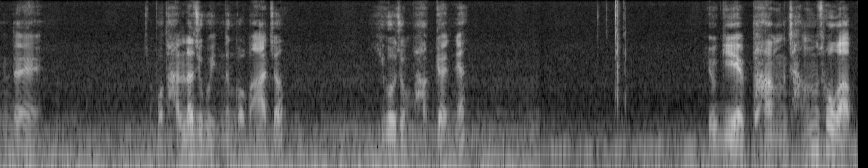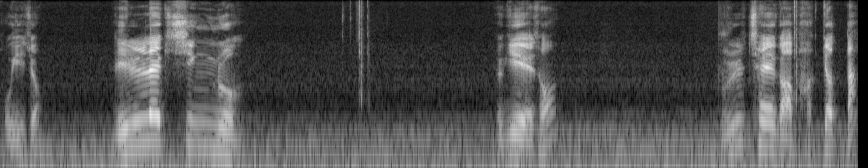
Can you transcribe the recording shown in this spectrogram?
근데 좀 뭐 달라지고 있는 거 맞아? 이거 좀 바뀌었냐? 여기에 방 장소가 보이죠? 릴렉싱 룸 여기에서 물체가 바뀌었다?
